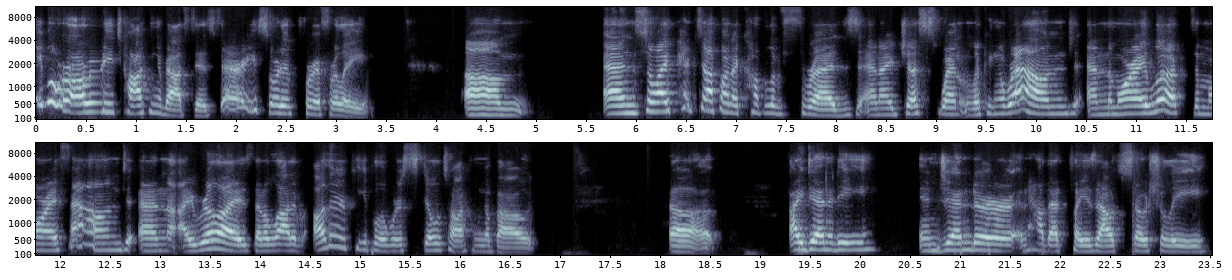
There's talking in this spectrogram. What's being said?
people were already talking about this very sort of peripherally um and so I picked up on a couple of threads and I just went looking around. And the more I looked, the more I found. And I realized that a lot of other people were still talking about uh, identity and gender and how that plays out socially.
